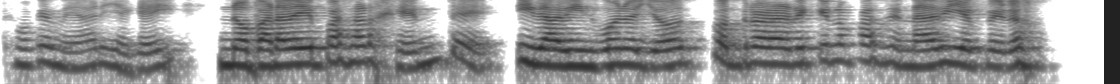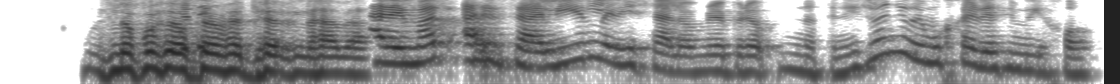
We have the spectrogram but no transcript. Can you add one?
Tengo que mear y aquí hay- no para de pasar gente. Y David, bueno, yo controlaré que no pase nadie, pero No puedo prometer nada. además al salir le dije al hombre, pero ¿no tenéis baño de mujeres? Y me dijo,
